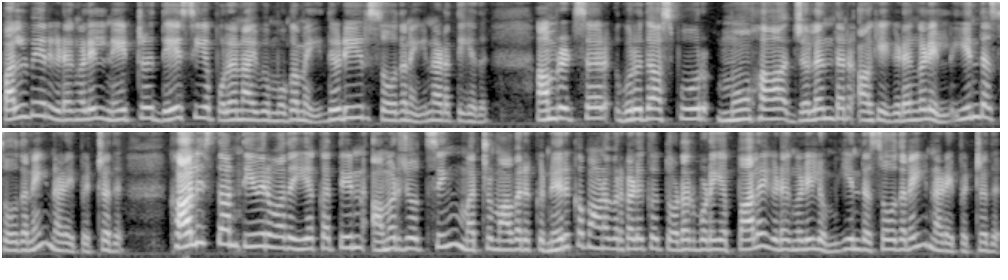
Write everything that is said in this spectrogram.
பல்வேறு இடங்களில் நேற்று தேசிய புலனாய்வு முகமை திடீர் சோதனை நடத்தியது. அம்ரிட்சர் குருதாஸ்பூர் மோஹா ஜலந்தர் ஆகிய இடங்களில் இந்த சோதனை நடைபெற்றது. காலிஸ்தான் தீவிரவாத இயக்கத்தின் அமர்ஜோத் சிங் மற்றும் அவருக்கு நெருக்கமானவர்களுக்கு தொடர்புடைய பல இடங்களிலும் இந்த சோதனை நடைபெற்றது.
